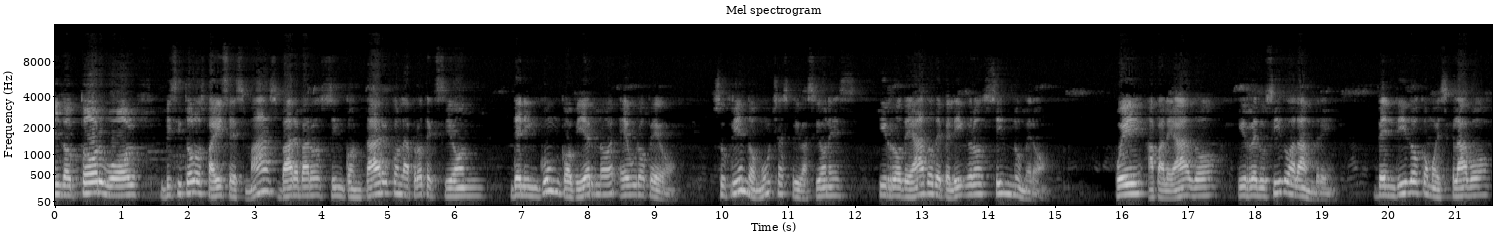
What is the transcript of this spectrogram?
El doctor Wolf visitó los países más bárbaros sin contar con la protección de ningún gobierno europeo, sufriendo muchas privaciones y rodeado de peligros sin número. Fue apaleado y reducido al hambre, vendido como esclavo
